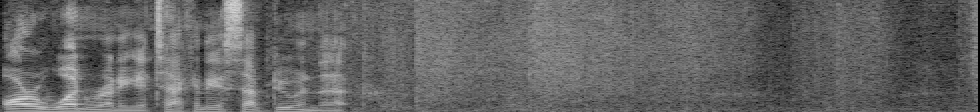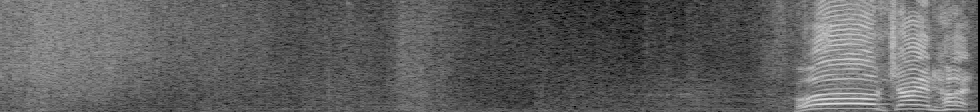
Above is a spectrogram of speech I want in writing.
R1 running attack. I need to stop doing that. Whoa, giant hunt!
